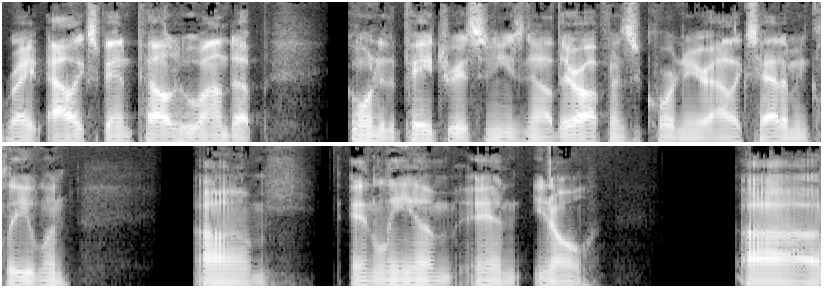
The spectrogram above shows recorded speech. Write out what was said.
right? Alex Van Pelt, who wound up going to the Patriots, and he's now their offensive coordinator. Alex had him in Cleveland, um, and Liam, and you know, uh,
